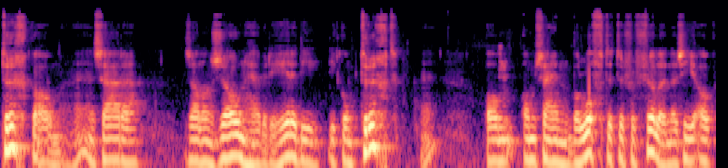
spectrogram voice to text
terugkomen. Hè, en Sarah zal een zoon hebben. De Heer die, die komt terug hè, om, om zijn belofte te vervullen. Dan zie je ook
